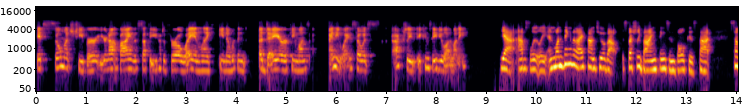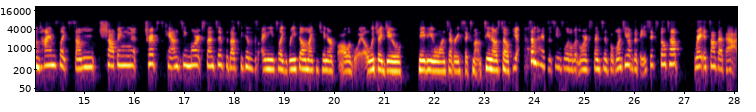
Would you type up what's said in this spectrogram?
It's so much cheaper. You're not buying the stuff that you have to throw away in like, you know, within a day or a few months anyway. So it's actually, it can save you a lot of money. Yeah, absolutely. And one thing that I found too about especially buying things in bulk is that sometimes like some shopping trips can seem more expensive, but that's because I need to like refill my container of olive oil, which I do maybe once every six months, you know? So Yeah. sometimes it seems a little bit more expensive, but once you have the basics built up, right, it's not that bad.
